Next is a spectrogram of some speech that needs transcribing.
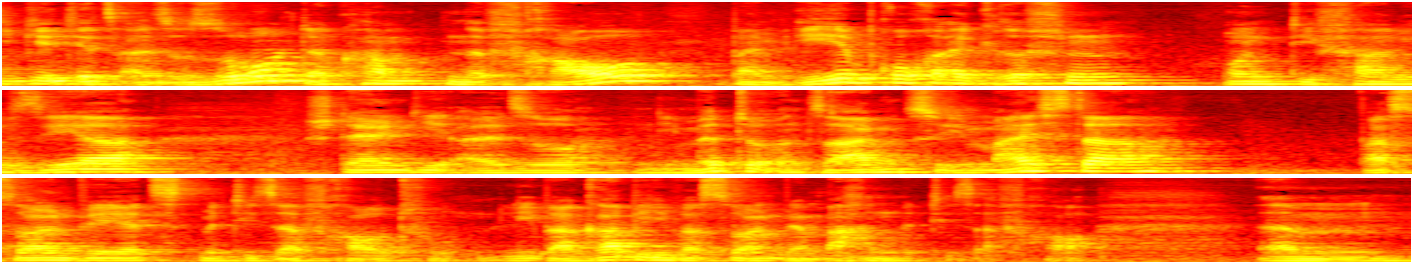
die geht jetzt also so, da kommt eine Frau beim Ehebruch ergriffen und die Pharisäer stellen die also in die Mitte und sagen zu ihm, Meister, was sollen wir jetzt mit dieser Frau tun? Lieber Rabbi, was sollen wir machen mit dieser Frau? Ähm,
